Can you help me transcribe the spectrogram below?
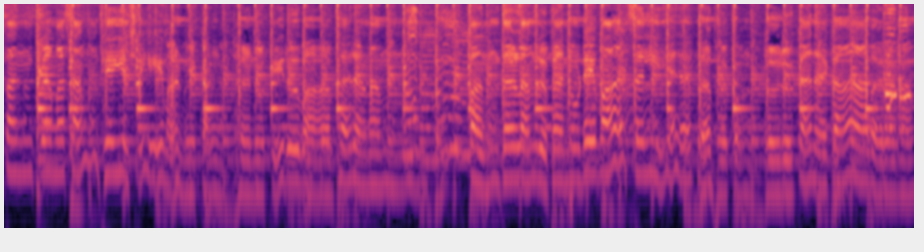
സംക്രമ സന്ധ്യയിൽ ശ്രീമണി കണ്ഠനു തിരുവാഭരണം. പന്തള നൃപനുടെ വാത്സല്യ പ്രഭ കൊണ്ടൊരു കനകാവരണം.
